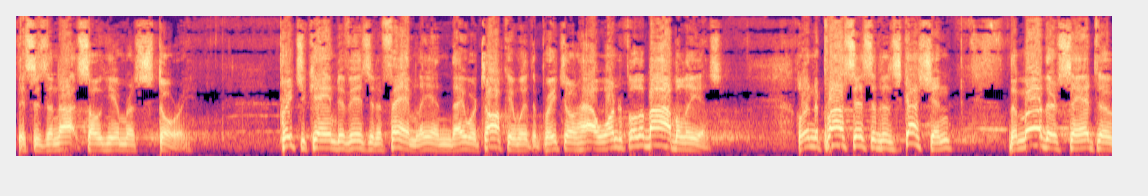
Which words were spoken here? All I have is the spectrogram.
This is a not so humorous story. Preacher came to visit a family, and they were talking with the preacher on how wonderful the Bible is. Well, in the process of the discussion, the mother said to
